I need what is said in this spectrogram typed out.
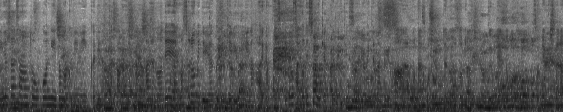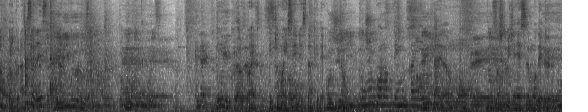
ユーザーさんの投稿にどのクリニックでやったかっていうのがあるので、まあ、それを見て予約できるようになってるんですけど、そこで送客で手数料いただくようああなるほど。なるほど。じゃあノートミックみたいなところに送客したらおいくらみたいな。あそうですリーどういうクラそうか。で基本 SNS だけで。50人の今後の展開みたいなのも、もうちょっとビジネスモデル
